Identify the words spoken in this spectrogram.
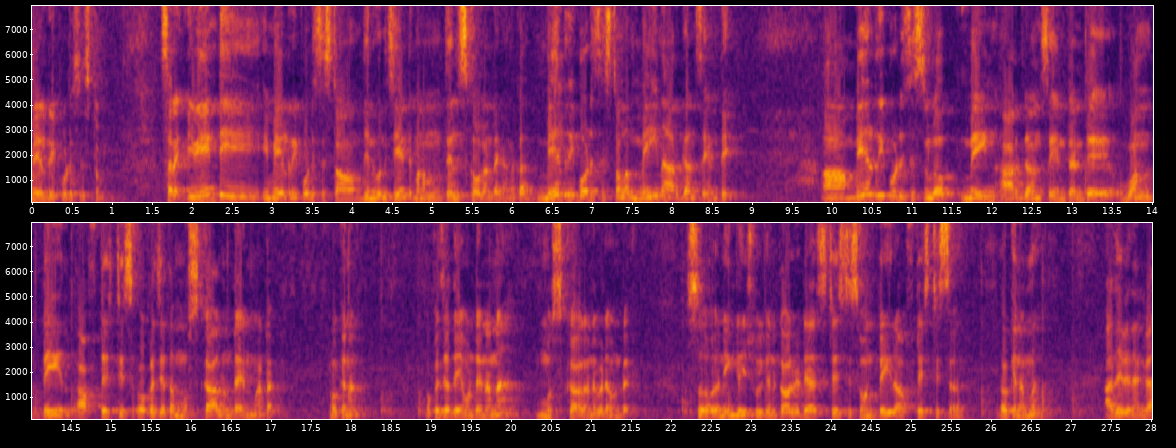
మెయిల్ రిపోర్టింగ్ సిస్టమ్ సరే ఇవేంటి ఈ మెయిల్ రిపోర్టింగ్ సిస్టమ్ దీని గురించి ఏంటి మనం తెలుసుకోవాలంటే కనుక మెయిల్ రిపోర్టింగ్ సిస్టంలో మెయిన్ ఆర్గాన్స్ ఏంటి? మేల్ రీప్రొడ్యూసిస్లో మెయిన్ ఆర్గాన్స్ ఏంటంటే వన్ పెయిర్ ఆఫ్ టెస్టిస్ ఒక జత ముస్కాలు ఉంటాయన్నమాట ఓకేనా? ఒక జత ఏముంటాయనన్నా ముస్కాలు అనేవి ఉంటాయి. So in English we can call it as testis one pair of testis ఓకేనమ్మా? అదేవిధంగా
